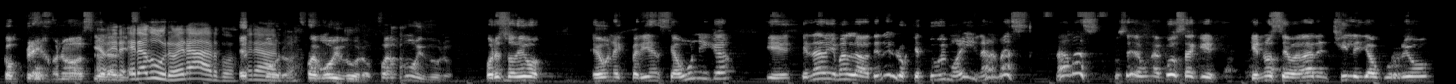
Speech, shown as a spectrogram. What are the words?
complejo, ¿no? Si era, era, duro, era arduo, era arduo. Fue muy duro, fue muy duro. Por eso digo, es una experiencia única que, que, nadie más la va a tener, los que estuvimos ahí, nada más, nada más. O sea, es una cosa que, que no se va a dar en Chile, ya ocurrió,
